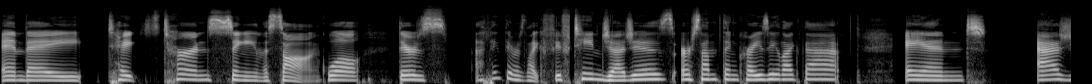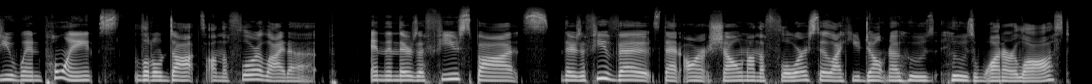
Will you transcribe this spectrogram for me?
and they take turns singing the song. Well, there's I think there was like 15 judges or something crazy like that. And as you win points, little dots on the floor light up. And then there's a few spots, there's a few votes that aren't shown on the floor, so like you don't know who's who's won or lost.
